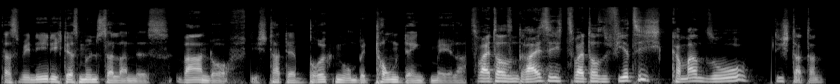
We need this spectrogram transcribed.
Das Venedig des Münsterlandes. Warndorf, die Stadt der Brücken und Betondenkmäler. 2030, 2040 kann man so die Stadt dann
